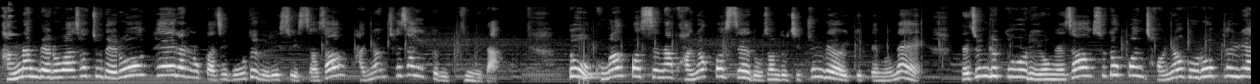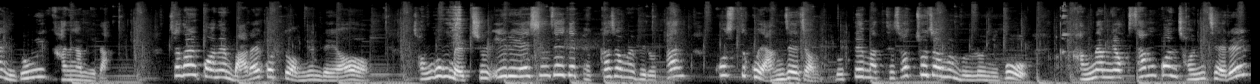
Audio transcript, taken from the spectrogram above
강남대로와 서초대로 테헤란로까지 모두 누릴 수 있어서 당연 최상위급 입지입니다. 또 공항버스나 광역버스의 노선도 집중되어 있기 때문에 대중교통을 이용해서 수도권 전역으로 편리한 이동이 가능합니다. 채널권은 말할 것도 없는데요. 전국 매출 1위의 신세계 백화점을 비롯한 코스트코 양재점, 롯데마트 서초점은 물론이고 강남역 상권 전체를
